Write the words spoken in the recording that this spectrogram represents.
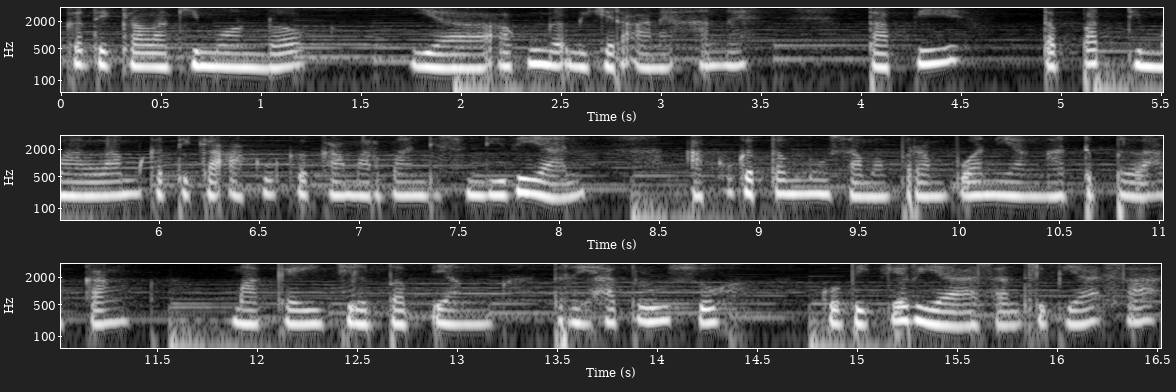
ketika lagi mondok, ya aku nggak mikir aneh-aneh, tapi Tepat di malam ketika aku ke kamar mandi sendirian, aku ketemu sama perempuan yang ngadep belakang, makai jilbab yang terlihat lusuh. Kupikir ya santri biasa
